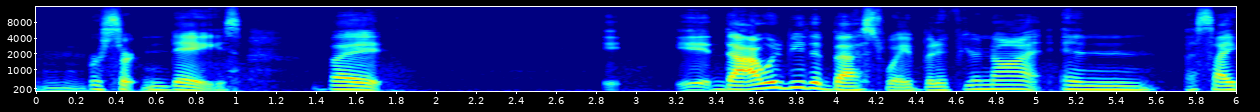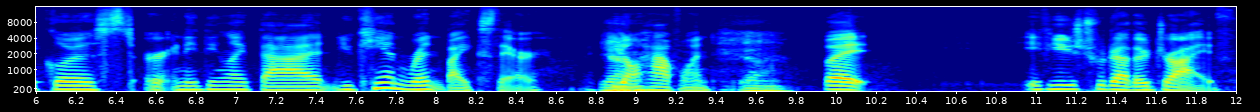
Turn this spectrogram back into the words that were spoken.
mm-hmm. for certain days. But it, it, that would be the best way. But if you're not in a cyclist or anything like that, you can rent bikes there if Yeah. you don't have one. Yeah. But if you just would rather drive,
